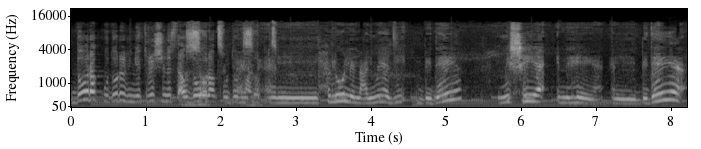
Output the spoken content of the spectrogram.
دورك ودور النيوتريشنست أو دورك ودور. الحلول العلمية دي بداية مش هي النهاية البداية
